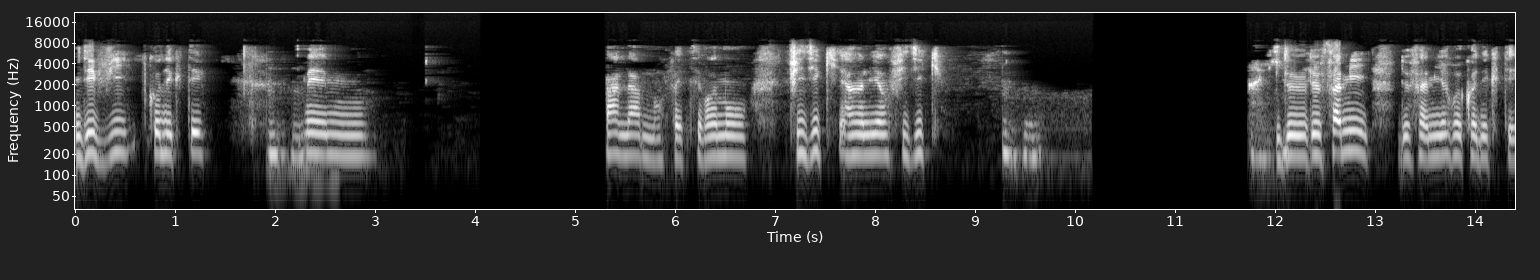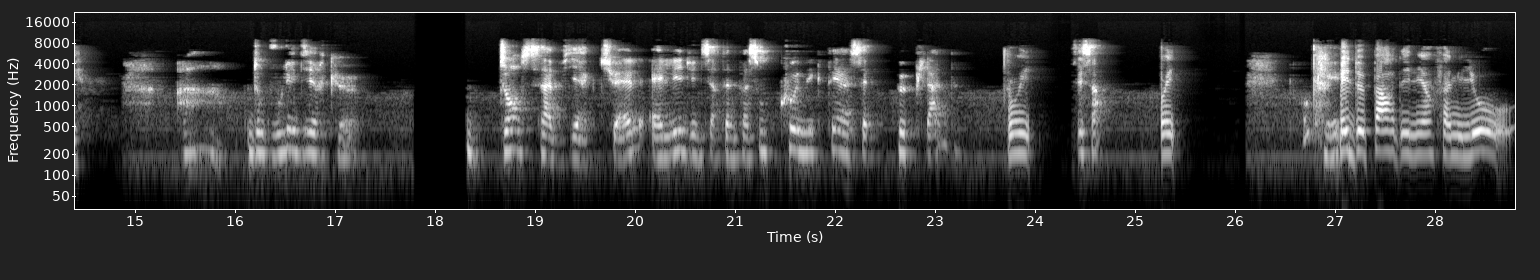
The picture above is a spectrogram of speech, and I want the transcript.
Des vies connectées. Mhm. Mais hum, pas l'âme, en fait. C'est vraiment physique. Il y a un lien physique Mhm. De famille, de famille reconnectée. Ah, donc vous voulez dire que dans sa vie actuelle, elle est d'une certaine façon connectée à cette peuplade, Oui, c'est ça? Oui. Ok. Mais de par des liens familiaux,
